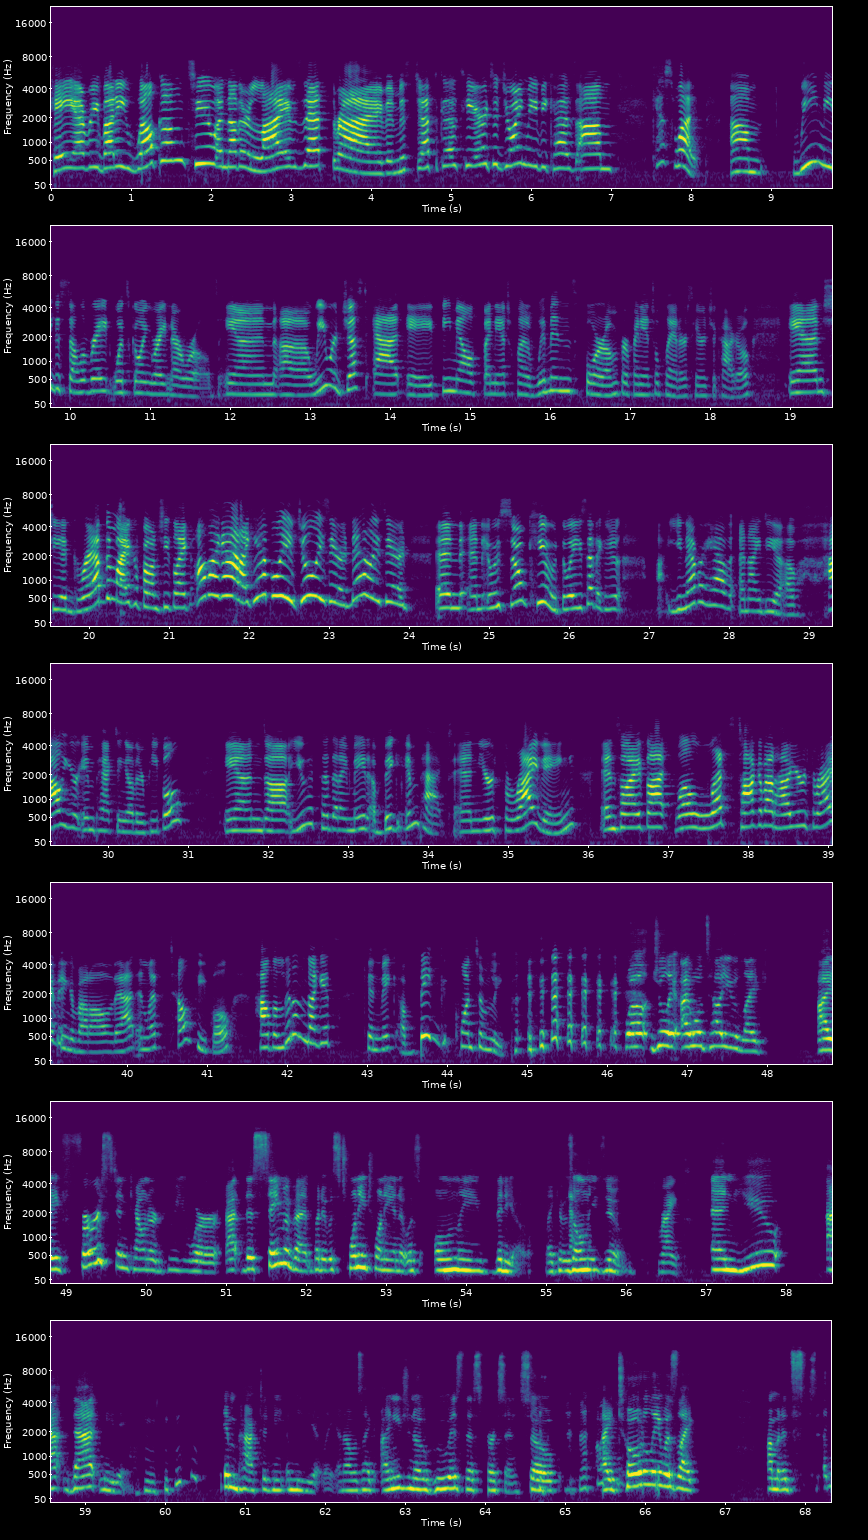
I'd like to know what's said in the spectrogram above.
Hey, everybody, welcome to another Lives That Thrive. And Miss Jessica's here to join me because, um, guess what? Um, we need to celebrate what's going right in our world. And uh, we were just at a female financial planner, women's forum for financial planners here in Chicago. And she had grabbed the microphone. She's like, "Oh my God, I can't believe Julie's here, Natalie's here," and and it was so cute the way you said that because you never have an idea of how you're impacting other people. And uh, you had said that I made a big impact and you're thriving. And so I thought, well, let's talk about how you're thriving about all of that. And let's tell people how the little nuggets can make a big quantum leap. well, Julie, I will tell you, like, I first encountered who you were at this same event, but it was 2020 and it was only video, like, it was only Zoom. Right and you at that meeting impacted me immediately. And i was like i need to know who is this person. So i totally was like i'm gonna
